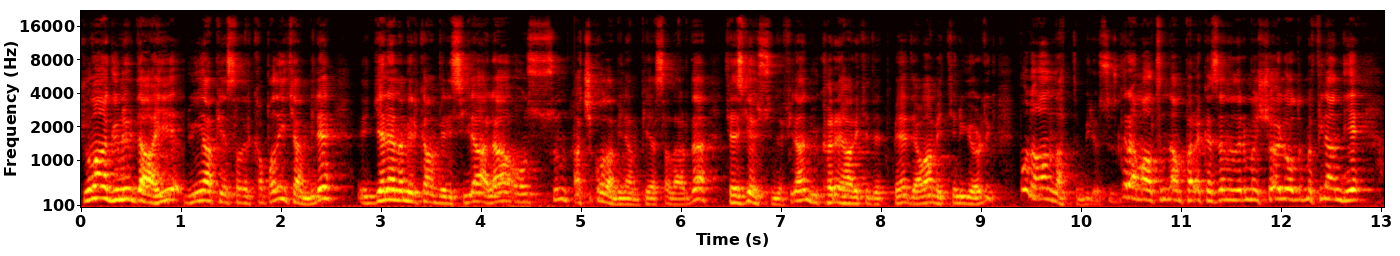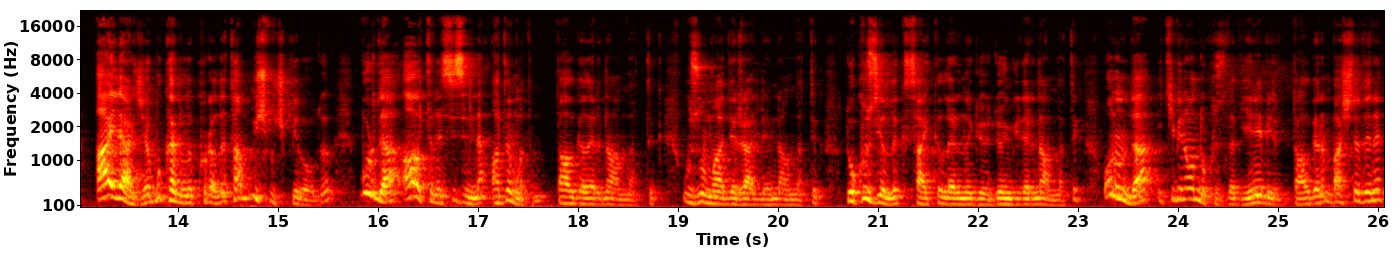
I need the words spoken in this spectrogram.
Cuma günü dahi dünya piyasaları kapalıyken bile e, gelen Amerikan verisiyle hala onsun açık olabilen piyasalarda tezgah üstünde falan yukarı hareket etmeye devam ettiğini gördük. Bunu anlattım biliyorsunuz. Gram altından para kazanılır mı, şöyle olur mu falan diye aylarca bu kanalı kuralı tam 3,5 yıl oldu. Burada altını sizinle adım adım dalgalarını anlattık. Uzun vadeli rallilerini anlattık. 9 yıllık cycle'larına göre döngülerini anlattık. Onun da 2019'da yeni bir dalganın başladığını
